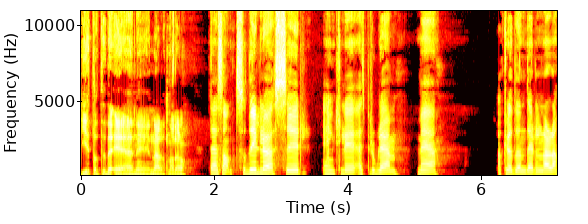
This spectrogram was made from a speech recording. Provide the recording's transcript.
gitt at det er en i nærheten av det. da. Det er sant. Så de løser egentlig et problem med akkurat den delen der, da.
